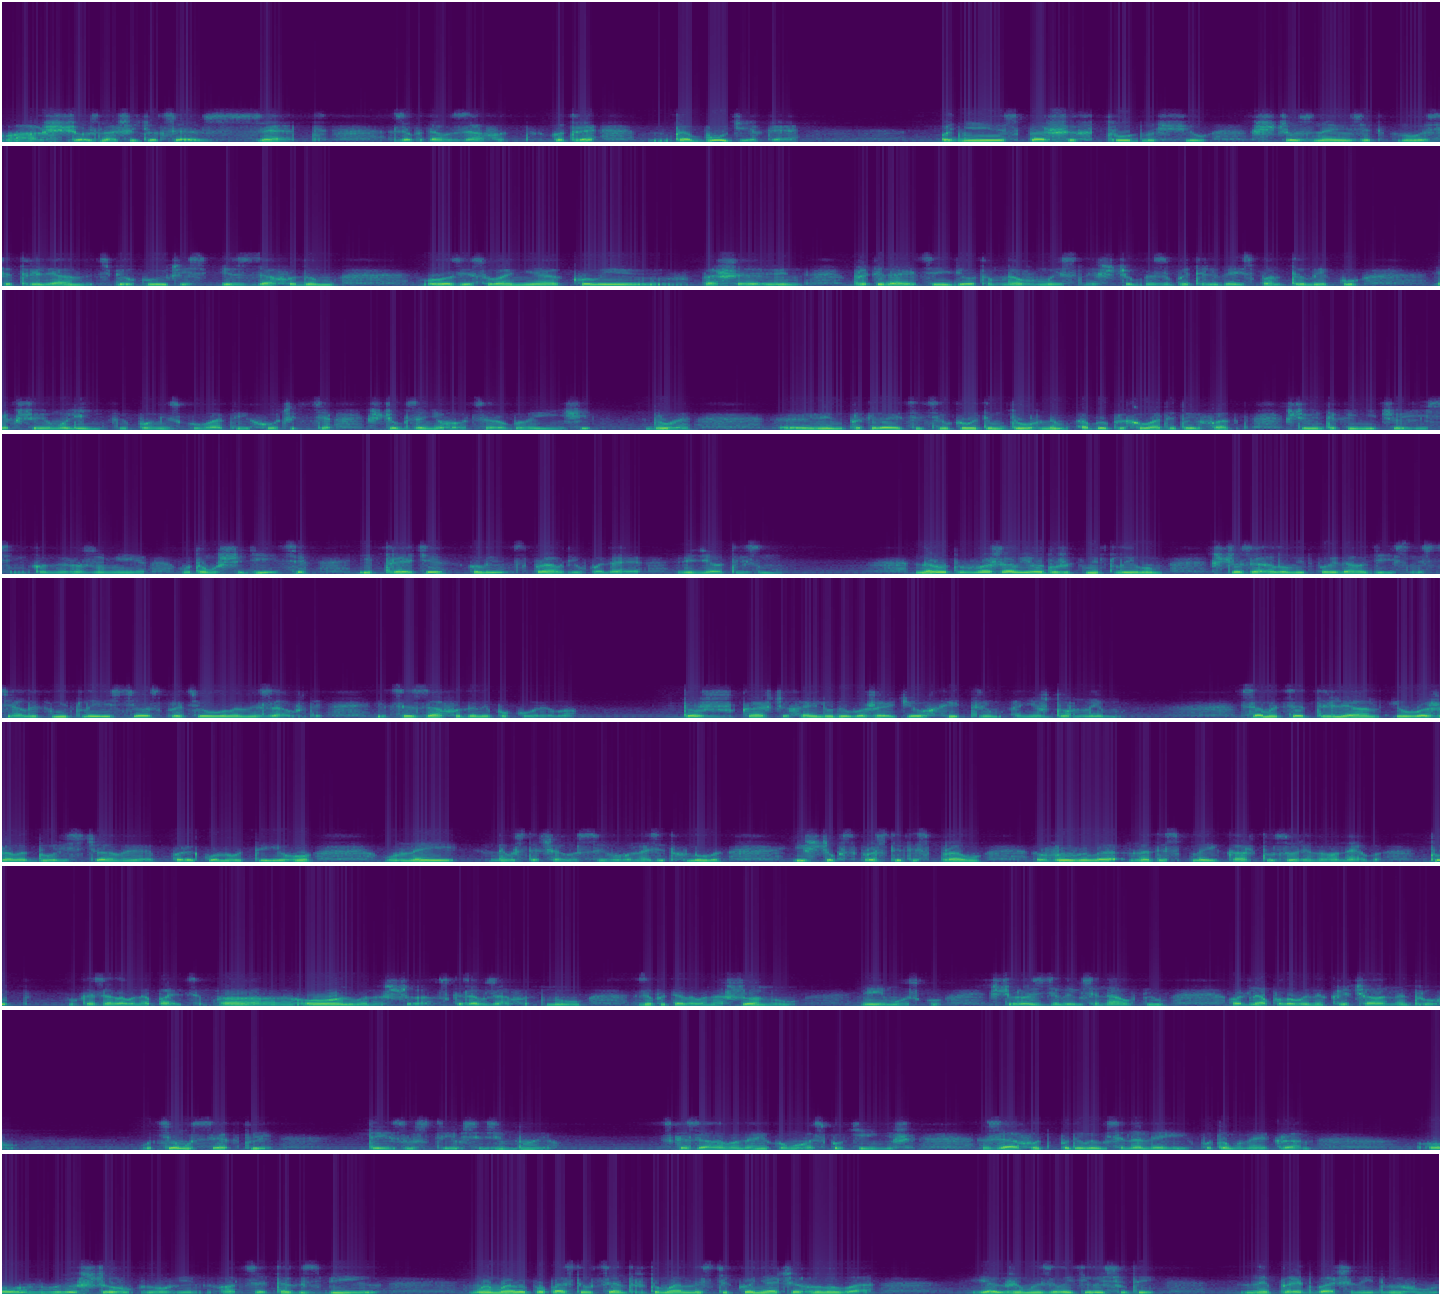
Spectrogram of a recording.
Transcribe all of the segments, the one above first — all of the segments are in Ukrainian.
А що значить оце Z? запитав Зафот. Котре? Та будь-яке. Однією з перших труднощів, що з нею зіткнулася Трілян, спілкуючись із Заходом, було з'ясування, коли перше він прикидається ідіотом навмисне, щоб збити людей з пантелику, якщо йому ліньки поміскувати і хочеться, щоб за нього це робили інші. Друге, е, він прикидається цілковитим дурним, аби приховати той факт, що він таки нічогісінько не розуміє у тому, що діється. І третє, коли він справді впадає в ідіотизм. Народ вважав його дуже кмітливим, що загалом відповідав дійсності, але кмітливість його спрацьовувала не завжди, і це заходи непокоїло. Тож краще хай люди вважають його хитрим, аніж дурним. Саме це Тріліан і вважала дурістю, але переконувати його у неї не вистачало сил. Вона зітхнула і, щоб спростити справу, вивела на дисплей карту зоряного неба. Тут, указала вона пальцем. А, он воно що, сказав Зафот. Ну, запитала вона, що ну, в її мозку, що розділився навпіл, одна половина кричала на другу. У цьому секторі ти зустрівся зі мною, сказала вона якомога спокійніше. Зафот подивився на неї, потім на екран. Он воно що гукнув він. Оце так збіг. Ми мали попасти в центр туманності коняча голова. Як же ми залетіли сюди? Непередбачений двигун.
